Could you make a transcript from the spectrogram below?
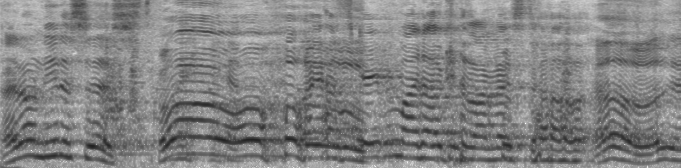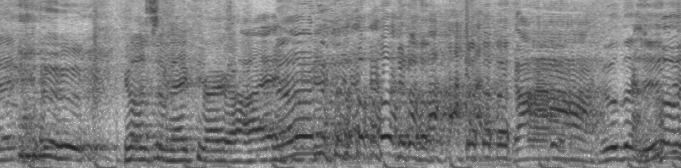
I don't need assist. Oh, Wait, I'm scraping mine out because I messed up. Oh, okay. You want some egg fried rice? No, no. ah, Fill that oh,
